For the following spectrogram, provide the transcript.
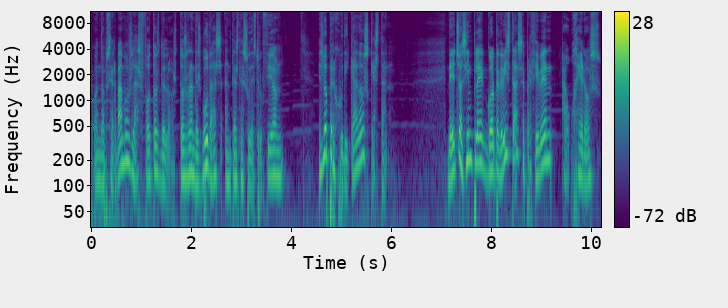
cuando observamos las fotos de los dos grandes Budas antes de su destrucción es lo perjudicados que están. De hecho, a simple golpe de vista se perciben agujeros,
